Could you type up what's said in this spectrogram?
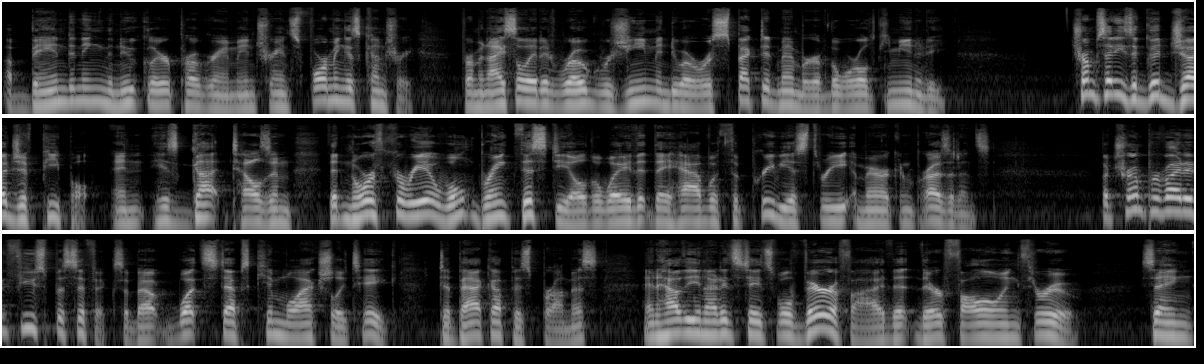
abandoning the nuclear program and transforming his country from an isolated rogue regime into a respected member of the world community. Trump said he's a good judge of people, and his gut tells him that North Korea won't break this deal the way that they have with the previous three American presidents. But Trump provided few specifics about what steps Kim will actually take to back up his promise and how the United States will verify that they're following through, saying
